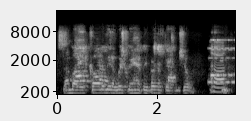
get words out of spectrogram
Somebody called me to wish me a happy birthday, I'm sure. Oh.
